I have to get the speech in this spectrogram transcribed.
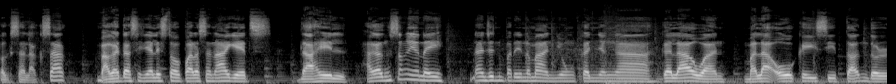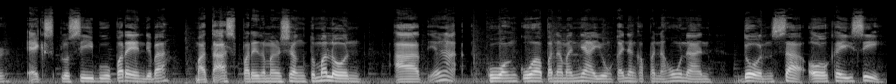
pagsalaksak. Magandang senyalis to para sa Nuggets dahil hanggang sa ngayon ay nandyan pa rin naman yung kanyang uh, galawan mala OKC Thunder, eksplosibo pa rin, di ba? Mataas pa rin naman siyang tumalon at yun nga, kuwang-kuha pa naman niya yung kanyang kapanahunan doon sa OKC.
